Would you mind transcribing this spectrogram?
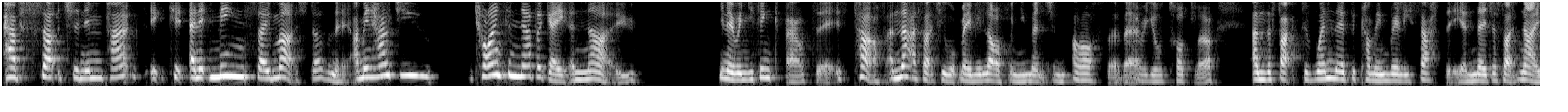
have such an impact. It can, and it means so much, doesn't it? I mean, how do you trying to navigate a no? You know, when you think about it, it's tough. And that's actually what made me laugh when you mentioned Arthur there, your toddler, and the fact of when they're becoming really sassy and they're just like, no,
